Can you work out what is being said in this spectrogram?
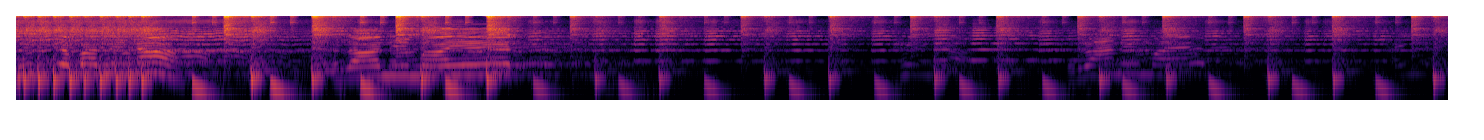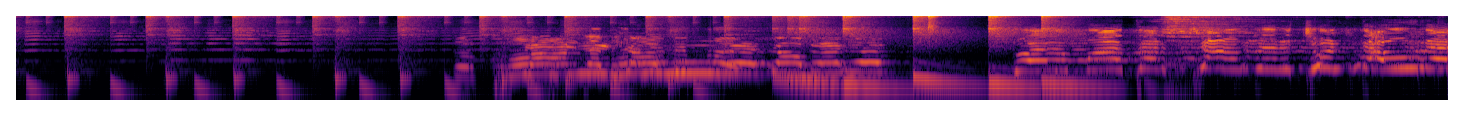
বুঝতে পারলি না? রানী মায়ের? তোর খোপটা ভেঙে দিবে তোর মাথার চাঁদের চুলটা উড়ে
